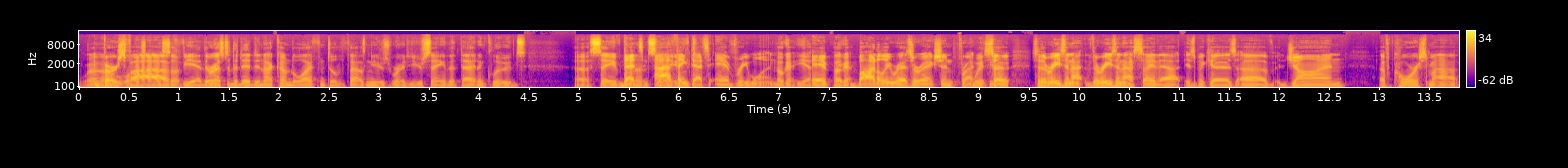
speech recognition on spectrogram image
well, verse five. myself. yeah, the rest of the dead did not come to life until the thousand years were ended. You're saying that that includes uh, saved and That's I think that's everyone. Okay, yeah, Ev- okay. Bodily resurrection front. With so you. so the reason I the reason I say that is because of John. Of course, my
